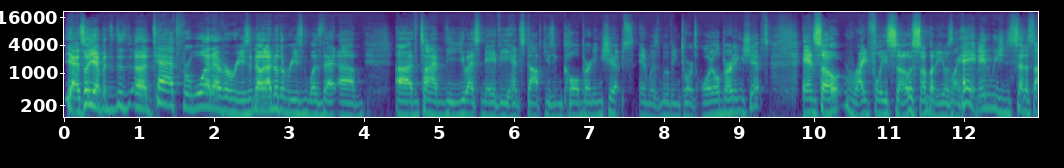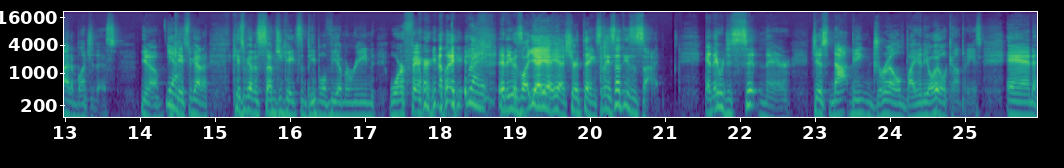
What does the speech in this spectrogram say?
Yeah, so yeah, but the, uh, Taft, for whatever reason, no, I know the reason was that um, uh, at the time the U.S. Navy had stopped using coal burning ships and was moving towards oil burning ships, and so rightfully so, somebody was like, "Hey, maybe we should set aside a bunch of this." You know, Yeah. in case we gotta, in case we gotta subjugate some people via marine warfare. You know, like, Right. And he was like, "Yeah, yeah, yeah, sure thing." So they set these aside and they were just sitting there, just not being drilled by any oil companies. And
